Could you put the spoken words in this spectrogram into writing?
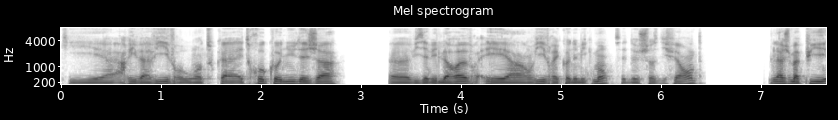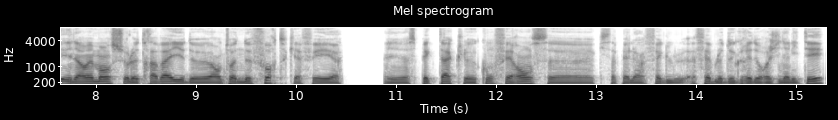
qui arrivent à vivre ou en tout cas être reconnus déjà vis-à-vis -vis de leur œuvre et à en vivre économiquement. C'est deux choses différentes. Là, je m'appuie énormément sur le travail de Antoine de Fourte qui a fait un spectacle conférence qui s'appelle un faible, un faible degré d'originalité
